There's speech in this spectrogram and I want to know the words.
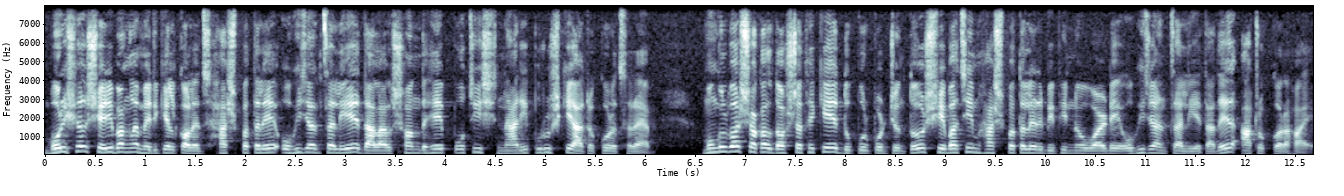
বরিশাল শেরিবাংলা মেডিকেল কলেজ হাসপাতালে অভিযান চালিয়ে দালাল সন্দেহে পঁচিশ নারী পুরুষকে আটক করেছে র্যাব। মঙ্গলবার সকাল দশটা থেকে দুপুর পর্যন্ত সেবাচিম হাসপাতালের বিভিন্ন ওয়ার্ডে অভিযান চালিয়ে তাদের আটক করা হয়।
